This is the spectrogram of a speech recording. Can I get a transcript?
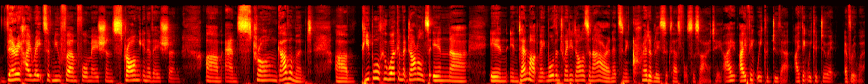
very high rates of new firm formation, strong innovation, um, and strong government. Um, people who work in McDonald's in uh, in in Denmark make more than twenty dollars an hour, and it's an incredibly successful society. I, I think we could do that. I think we could do it everywhere.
